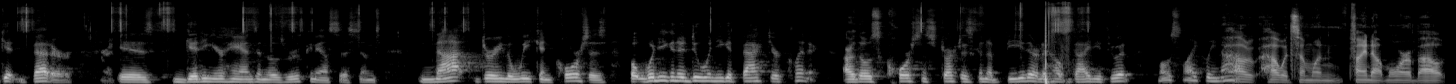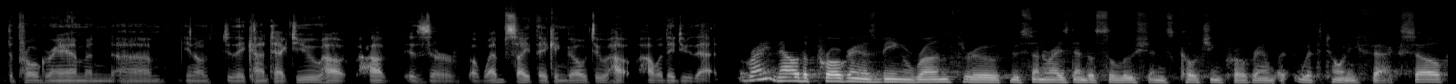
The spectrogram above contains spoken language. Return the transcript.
get better right. is getting your hands in those root canal systems, not during the weekend courses, but what are you going to do when you get back to your clinic? Are those course instructors going to be there to help guide you through it? Most likely not. How, how would someone find out more about the program and, um, you know, do they contact you? How, how is there a website they can go to? How, how would they do that? Right now, the program is being run through the Sunrise Dental Solutions coaching program with, with Tony Feck. So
